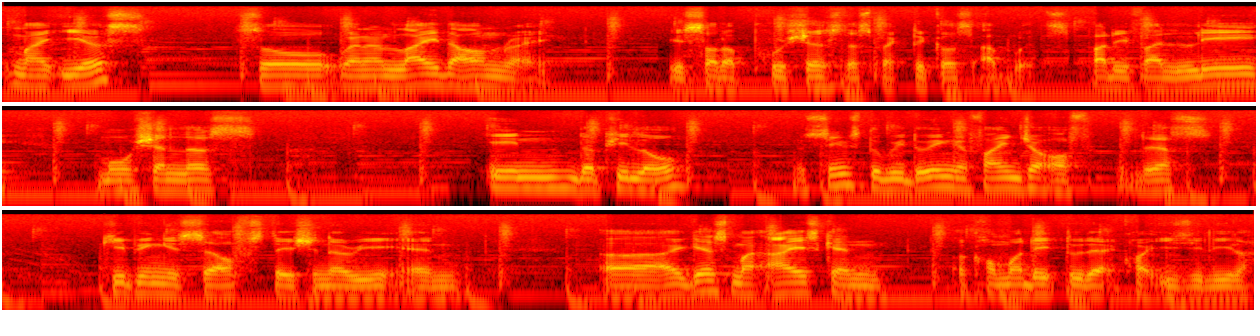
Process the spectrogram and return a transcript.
my ears. So when I lie down, right, it sort of pushes the spectacles upwards. But if I lay motionless in the pillow, it seems to be doing a fine job of just keeping itself stationary and uh, I guess my eyes can accommodate to that quite easily lah.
